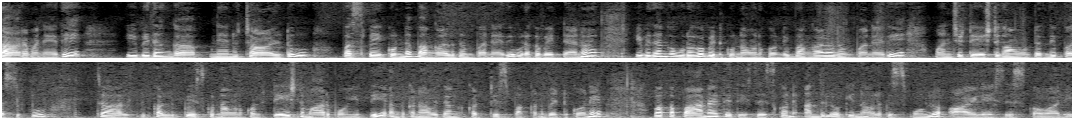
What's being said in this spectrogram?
కారం అనేది ఈ విధంగా నేను చాల్ట్ పసుపు వేయకుండా బంగాళదుంప అనేది ఉడకబెట్టాను. ఈ విధంగా ఉడకబెట్టుకున్నాం అనుకోండి బంగాళదుంప అనేది మంచి టేస్ట్గా ఉంటుంది. పసుపు చాల్ కలుపు వేసుకున్నాం అనుకోండి టేస్ట్ మారిపోయిద్ది. అందుకని ఆ విధంగా కట్ చేసి పక్కన పెట్టుకొని ఒక పాన్ అయితే తీసేసుకొని అందులోకి నాలుగు స్పూన్లు ఆయిల్ వేసేసుకోవాలి.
